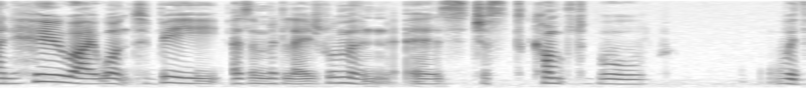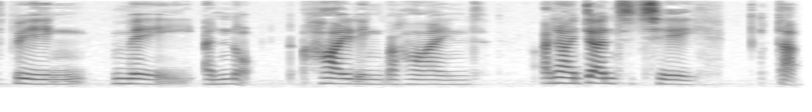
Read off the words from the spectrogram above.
And who I want to be as a middle-aged woman is just comfortable with being me and not hiding behind an identity that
